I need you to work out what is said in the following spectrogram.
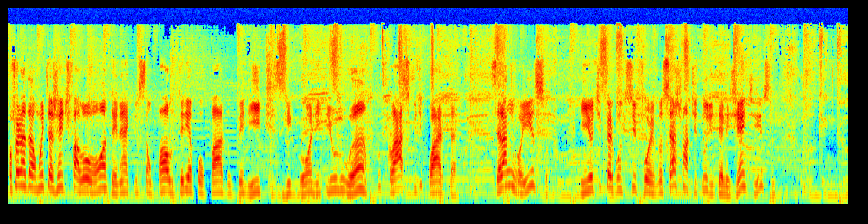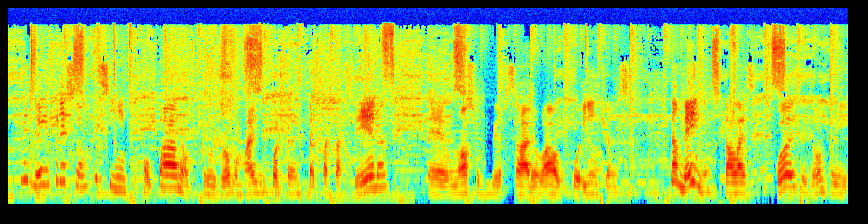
Ô Fernandão, muita gente falou ontem né, que o São Paulo teria poupado Benítez, Rigoni e o Luan no clássico de quarta. Será Sim. que foi isso? E eu te pergunto se foi. Você acha uma atitude inteligente isso? Me deu a impressão que sim, que pouparam para o jogo mais importante da quarta-feira. É, o nosso adversário lá, o Corinthians, também não está lá essas coisas. Ontem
